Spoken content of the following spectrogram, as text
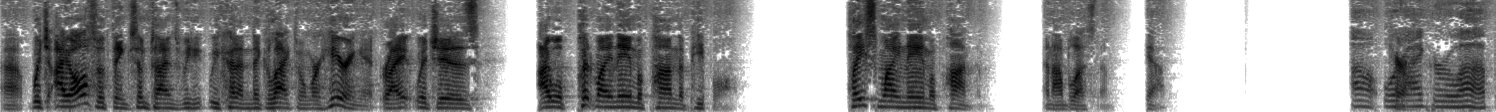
Uh, which I also think sometimes we, we kind of neglect when we're hearing it, right? Which is, I will put my name upon the people. Place my name upon them, and I'll bless them. Yeah. Uh, where Carol. I grew up,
